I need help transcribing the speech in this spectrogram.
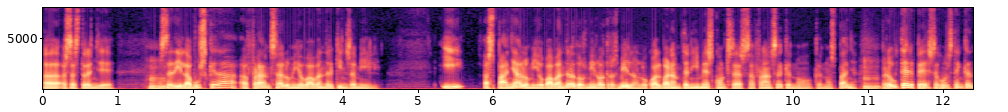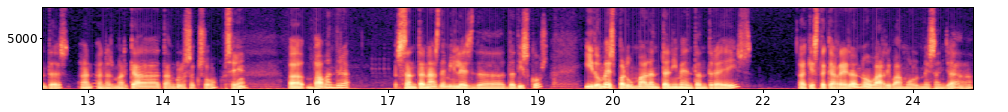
eh, a l'estranger. -hmm. És a dir, la búsqueda a França millor va vendre 15.000 i Espanya a lo millor va vendre 2.000 o 3.000, en la qual vàrem tenir més concerts a França que no, que no a Espanya. Mm. Però Euterpe, segons tenc entès, en, en el mercat anglosaxó, Sí? eh, va vendre centenars de milers de, de discos i només per un mal enteniment entre ells aquesta carrera no va arribar molt més enllà. Eh?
